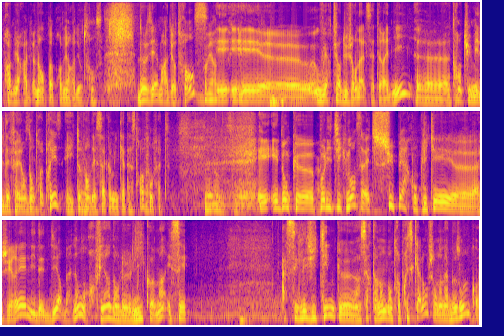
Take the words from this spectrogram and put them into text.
première radio, non, pas première radio de France, deuxième radio de France, et, et ouverture du journal 7h30. 38 euh, 000 défaillances d'entreprises et ils te vendaient ça comme une catastrophe en fait. et, donc euh, politiquement, ça va être super compliqué euh, à gérer l'idée de dire bah non, on revient dans le lit commun et c'est assez légitime qu'un certain nombre d'entreprises calanchent, on en a besoin, quoi.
